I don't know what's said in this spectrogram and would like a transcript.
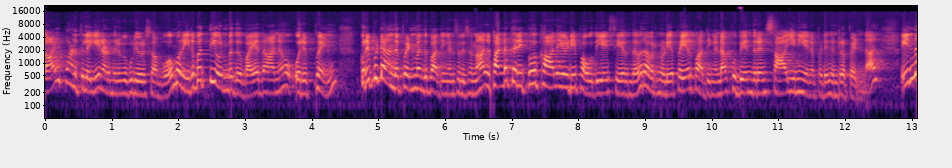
யாழ்ப்பாணத்திலேயே நடந்திருக்கக்கூடிய ஒரு சம்பவம். ஒரு இருபத்தி ஒன்பது வயதான ஒரு பெண் குறிப்பிட்ட அந்த பெண் வந்து பாத்தீங்கன்னு சொல்லி சொன்னால் பண்டத்தரிப்பு காலையடி பகுதியை சேர்ந்தவர். அவருடைய பெயர் பாத்தீங்கன்னா குபேந்திரன் சாயினி எனப்படுகின்ற பெண் தான். இந்த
